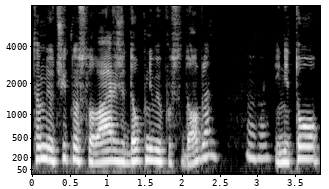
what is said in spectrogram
Tam je očitno slovar že dolgo ni bil posodobljen uh mhm. -huh. in je to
